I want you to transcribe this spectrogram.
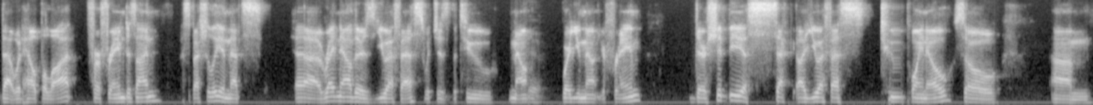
that would help a lot for frame design, especially. And that's uh, right now there's UFS, which is the two mount Yeah. where you mount your frame. There should be a sec a UFS 2.0. So um,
